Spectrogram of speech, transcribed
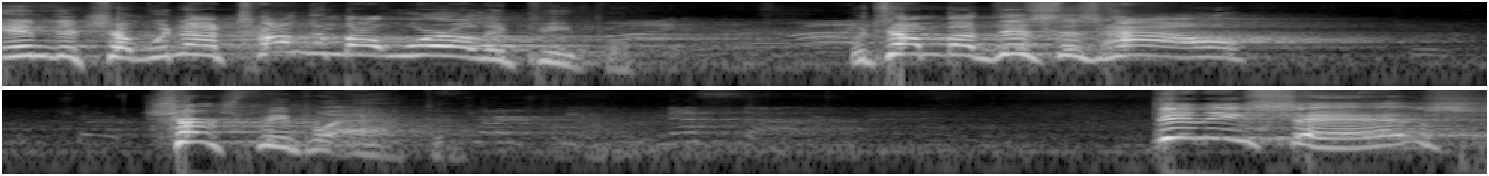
In the church. We're not talking about worldly people. We're talking about this is how church people acted. He says,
